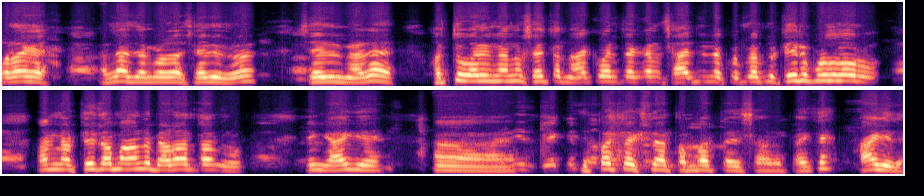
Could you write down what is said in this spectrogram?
ಹೊರಗೆ ಎಲ್ಲ ಜನಗಳೆಲ್ಲ ಸೇರಿದ್ರು. ಸೇರಿದ ಮೇಲೆ ಹತ್ತುವರೆಯಿಂದನೂ ಸಹಿತ ನಾಲ್ಕುವರೆ ತನಕ ಸಾಯದಿಂದ ಕುತ್ಕೊಂಡು ಟೀನು ಕುಡಿದ್ರು ಅವರು. ಹಂಗ ನಾವು ಟೀ ತಮ್ಮ ಅಂದ್ರೆ ಬೇಡ ಅಂತಂದ್ರು ಹಿಂಗಾಗಿ ಇಪ್ಪತ್ತು ಲಕ್ಷದ ತೊಂಬತ್ತೈದು ಸಾವಿರ ರೂಪಾಯಿಗೆ ಆಗಿದೆ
